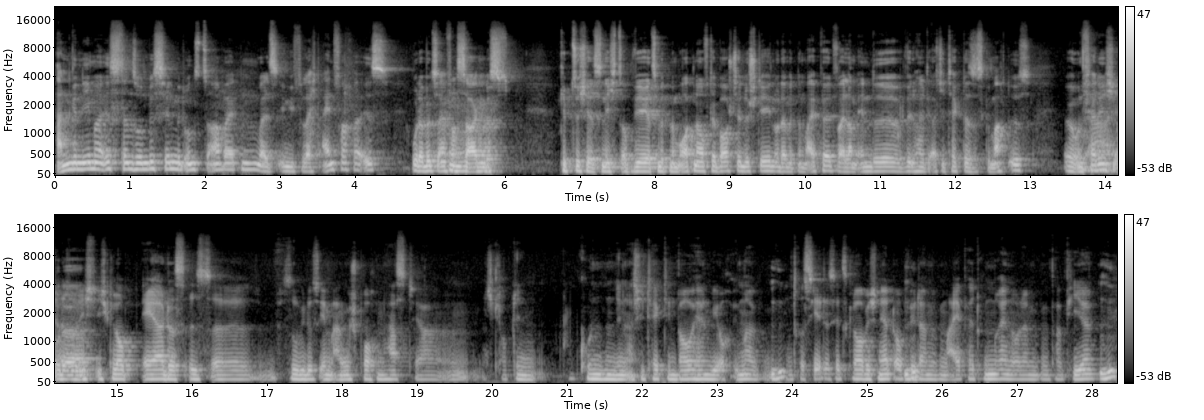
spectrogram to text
angenehmer ist, dann so ein bisschen mit uns zu arbeiten, weil es irgendwie vielleicht einfacher ist? Oder würdest du einfach mhm. sagen, das gibt sich jetzt nichts, ob wir jetzt mit einem Ordner auf der Baustelle stehen oder mit einem iPad, weil am Ende will halt der Architekt, dass es gemacht ist und fertig? Ja, oder? Also ich, ich glaube eher, das ist, äh, so wie du es eben angesprochen hast, ja, ähm, ich glaube, den Kunden, den Architekt, den Bauherrn, wie auch immer, mhm. interessiert es jetzt, glaube ich, nicht, ob mhm. wir da mit dem iPad rumrennen oder mit dem Papier. Mhm.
